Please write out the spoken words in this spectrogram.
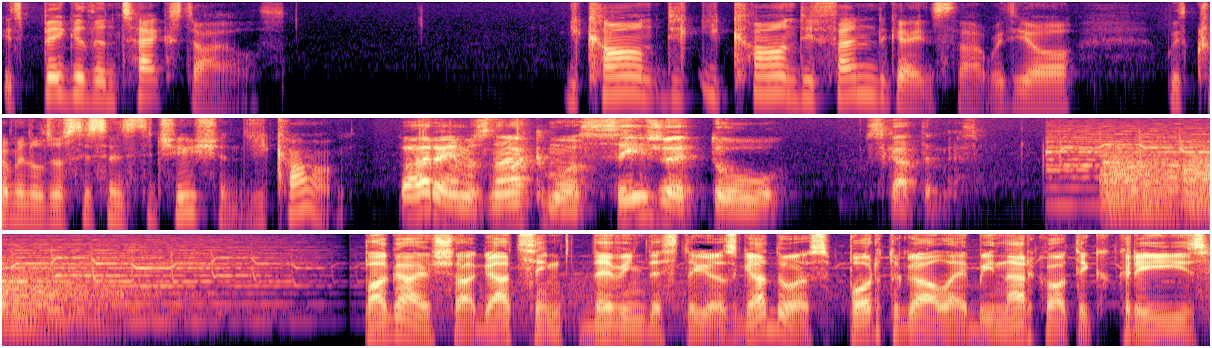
It's bigger than textiles. You can't you can't defend against that with your with criminal justice institutions. You can't. Pārējiem uz nākamo sižetu skatāmies. Pagājušā gadsimta 90. gados Portugālē bija narkotiku krīze.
